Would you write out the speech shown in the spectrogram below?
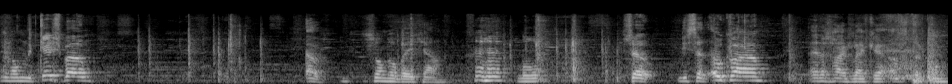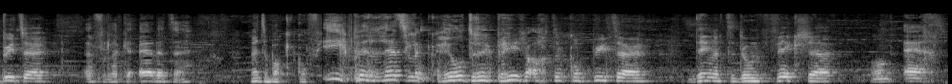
En dan de kerstboom. Oh, die stond nog een beetje aan. Lol. Zo, die staat ook aan. En dan ga ik lekker achter de computer even lekker editen. Met een bakje koffie. Ik ben letterlijk heel druk bezig achter de computer. Dingen te doen, fixen. Want echt,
